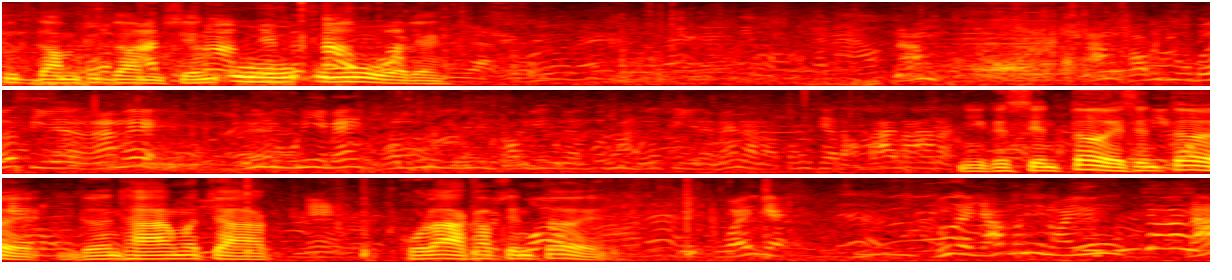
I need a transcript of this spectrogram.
ชุดดำชุดดำเสียงอูอูอะเด้น้ำน้ำเขาไปอยู่เบอร์สี่นะน้ำเอ้ยมึงอยู่นี่ไหมเอามึงอยู่นี่เขาไปอยู่เนี่ยมึงเบอร์สี่นะแม่น่ะต้องเสียดอกท้ายมาน่ะนี่คือเซนเตอร์เซนเตอร์เดินทางมาจากเนี่ยโคราชครับเซนเตอร์ไอ้หวยแก มึงขยับมานี่หน่อยนึงน้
